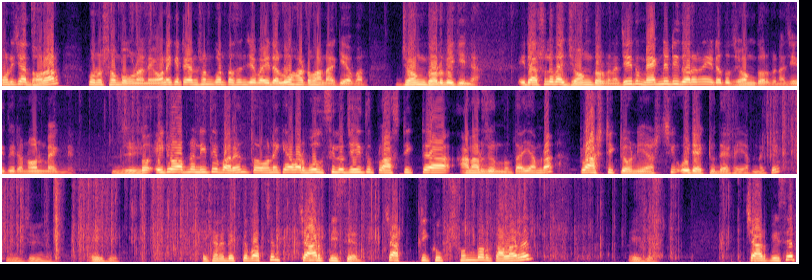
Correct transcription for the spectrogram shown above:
মরিচা ধরার কোনো সম্ভাবনা নেই। অনেকে টেনশন করতেছেন যে ভাই এটা লোহা টোহা নাকি আবার জং ধরবে কিনা। এটা আসলে ভাই জং ধরবে না। যেহেতু ম্যাগনেটই ধরে না এটা তো জং ধরবে না যেহেতু এটা নন ম্যাগনেট জি। তো এটাও আপনি নিতে পারেন। তো অনেকে আবার বলছিল যেহেতু প্লাস্টিকটা আনার জন্য তাই আমরা প্লাস্টিকটাও নিয়ে আসছি। ওইটা একটু দেখাই আপনাকে। জি। এই যে এখানে দেখতে পাচ্ছেন চার পিসের চারটি খুব সুন্দর কালারের এই যে চার পিসের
